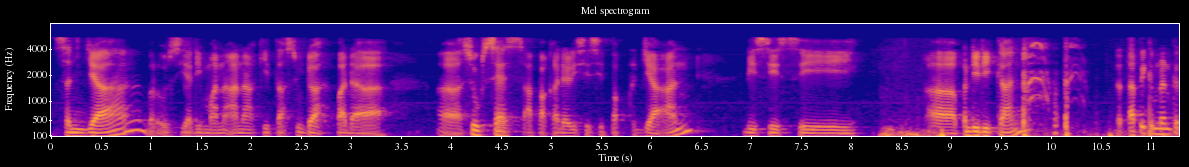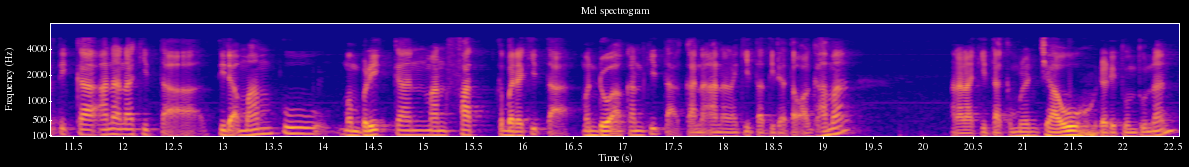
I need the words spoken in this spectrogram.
senja, berusia di mana anak kita sudah pada uh, sukses, apakah dari sisi pekerjaan, di sisi uh, pendidikan, tetapi kemudian ketika anak-anak kita tidak mampu memberikan manfaat kepada kita, mendoakan kita karena anak-anak kita tidak tahu agama, anak-anak kita kemudian jauh dari tuntunan,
